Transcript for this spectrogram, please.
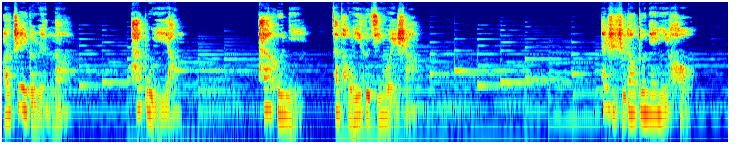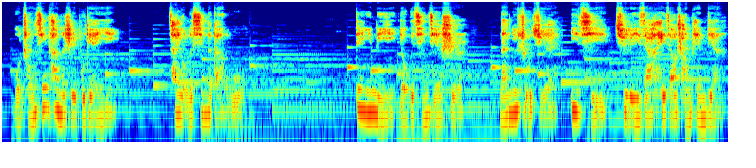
而这个人呢，他不一样，他和你在同一个经纬上。但是直到多年以后，我重新看了这部电影，才有了新的感悟。电影里有个情节是，男女主角一起去了一家黑胶唱片店。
